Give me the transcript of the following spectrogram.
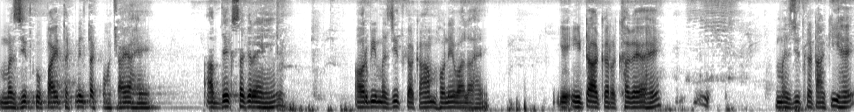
मस्जिद को पाए तकमील तक पहुँचाया है। आप देख सक रहे हैं, और भी मस्जिद का काम होने वाला है। ये ईंटा आकर रखा गया है। मस्जिद का टांकी है,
